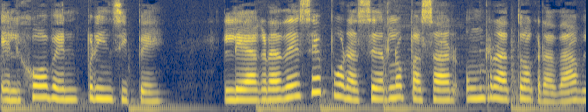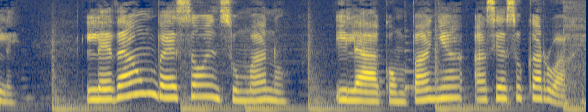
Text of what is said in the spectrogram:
El joven príncipe le agradece por hacerlo pasar un rato agradable, le da un beso en su mano y la acompaña hacia su carruaje.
